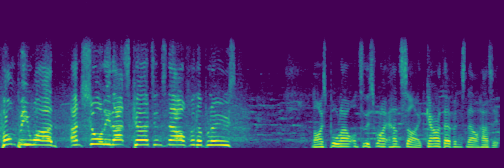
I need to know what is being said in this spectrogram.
Pompey 1, and surely that's curtains now for the Blues. Nice ball out onto this right hand side. Gareth Evans now has it.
